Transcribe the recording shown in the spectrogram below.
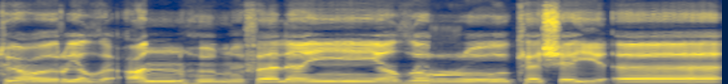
تعرض عنهم فلن يضروك شيئا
